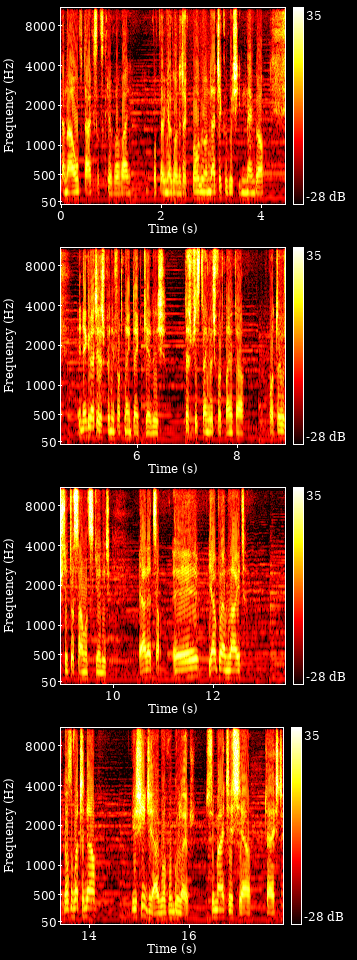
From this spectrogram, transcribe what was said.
kanałów, tak, subskrybowań, bo pewnie oglądacie, oglądacie kogoś innego. Nie gracie też pewnie Fortnite jak kiedyś. Też przestałem grać Fortnite'a, bo to już nie to samo co kiedyś. Ale co? Yy, ja byłem Light. Do zobaczenia gdzieś indziej albo w ogóle już. Trzymajcie się. Cześć.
